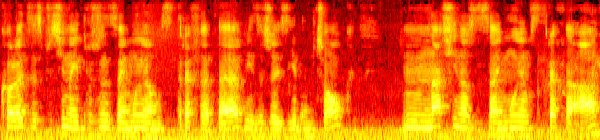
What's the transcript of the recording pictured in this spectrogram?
koledzy z przeciwnej drużyny zajmują strefę B. Widzę, że jest jeden czołg. Mm, Nasi nas zajmują strefę A.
